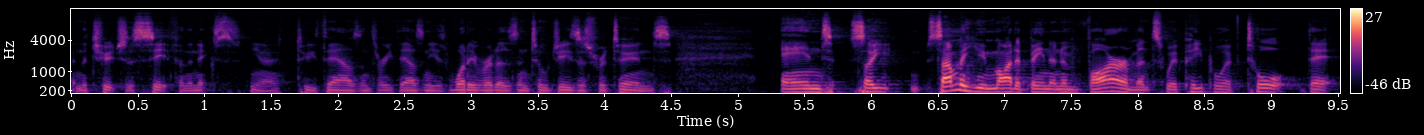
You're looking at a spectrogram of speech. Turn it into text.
and the church is set for the next, you know, 2,000, 3,000 years, whatever it is, until Jesus returns. And so some of you might have been in environments where people have taught that,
